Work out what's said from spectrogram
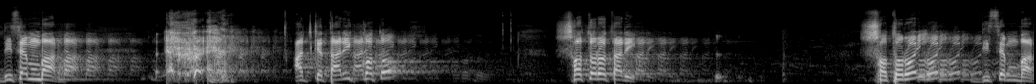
ডিসেম্বর। আজকে তারিখ কত? সতেরো তারিখ। সতেরোই ডিসেম্বর।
